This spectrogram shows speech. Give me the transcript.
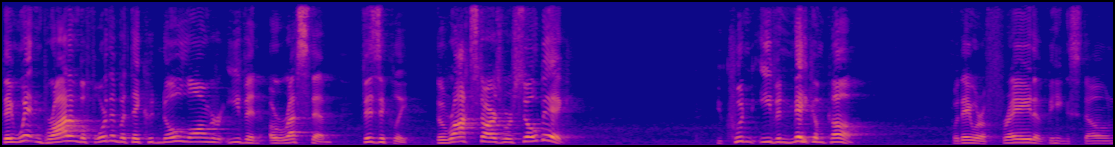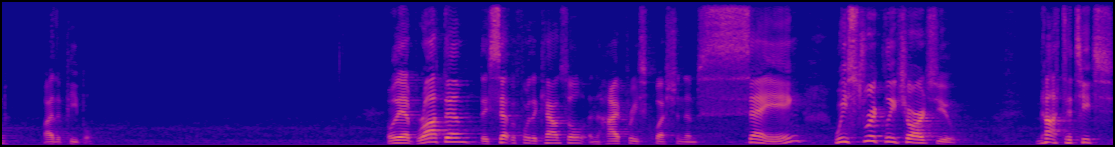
they went and brought them before them, but they could no longer even arrest them physically. The rock stars were so big, you couldn't even make them come, for they were afraid of being stoned by the people. When they had brought them, they set before the council, and the high priest questioned them, saying, We strictly charge you not to teach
